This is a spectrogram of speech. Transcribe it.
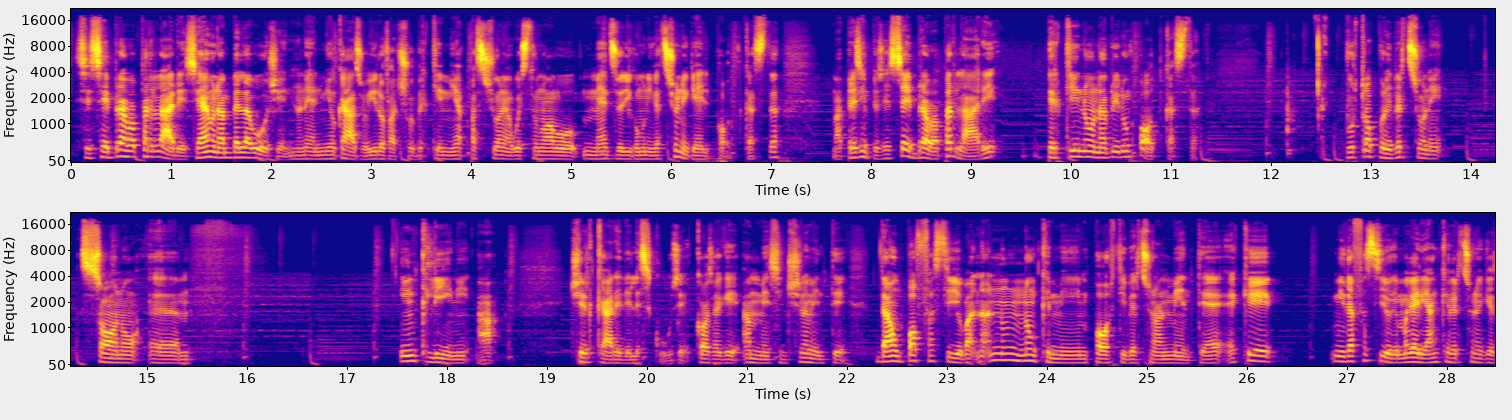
se sei bravo a parlare, se hai una bella voce, non è il mio caso, io lo faccio perché mi appassiona questo nuovo mezzo di comunicazione che è il podcast. Ma per esempio, se sei bravo a parlare, perché non aprire un podcast? Purtroppo le persone sono... Eh, inclini a cercare delle scuse, cosa che a me sinceramente dà un po' fastidio, ma non, non che mi importi personalmente, eh, è che mi dà fastidio che magari anche persone che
